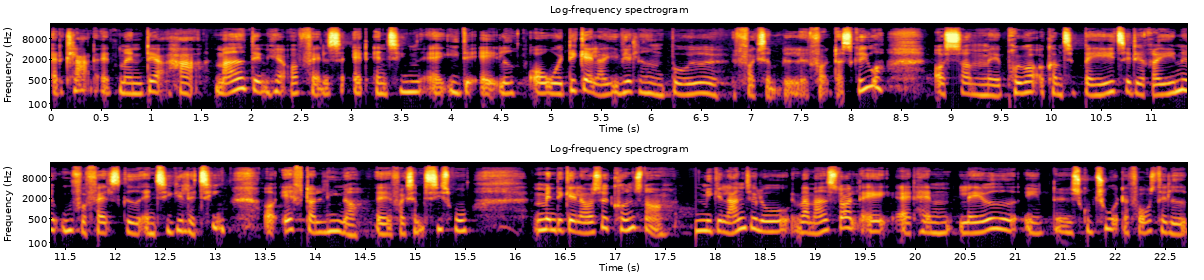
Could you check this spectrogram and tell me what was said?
er det klart, at man der har meget den her opfattelse, at antikken er idealet. Og øh, det gælder i virkeligheden både øh, for eksempel folk, der skriver, og som prøver at komme tilbage til det rene, uforfalskede antikke latin, og efterligner for eksempel Cicero. Men det gælder også kunstnere. Michelangelo var meget stolt af, at han lavede en øh, skulptur, der forestillede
